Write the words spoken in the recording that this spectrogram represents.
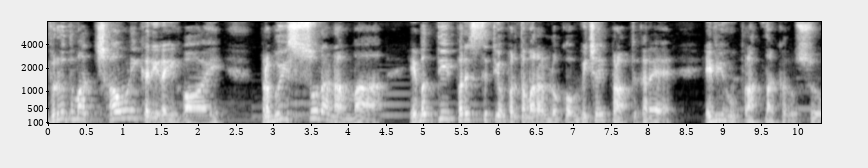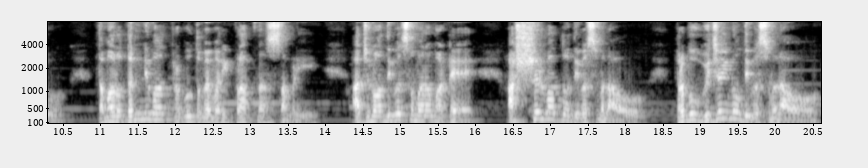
વિરુદ્ધમાં છાવણી કરી રહી હોય પ્રભુ ઈસુના નામમાં એ બધી પરિસ્થિતિઓ પર તમારા લોકો વિજય પ્રાપ્ત કરે એવી હું પ્રાર્થના કરું છું. તમારો ધન્યવાદ પ્રભુ, તમે મારી પ્રાર્થના સાંભળી. આજનો આ દિવસ અમારા માટે આશીર્વાદનો દિવસ બનાવો પ્રભુ, વિજયનો દિવસ બનાવો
